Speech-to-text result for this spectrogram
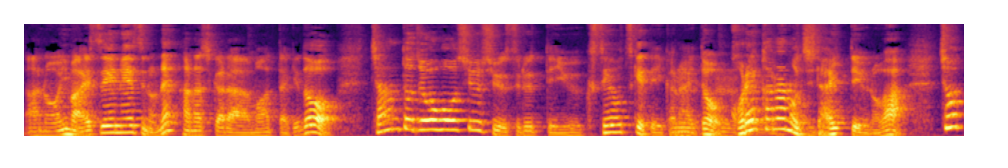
ああの今 SNS のね話からもあったけどちゃんと情報収集するっていう癖をつけていかないと、うんこれからの時代っていうのはちょっ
